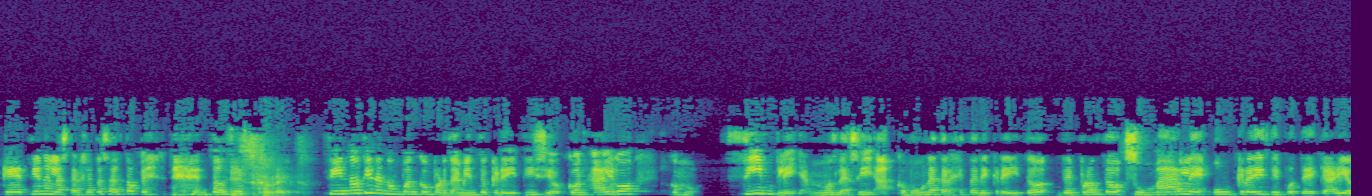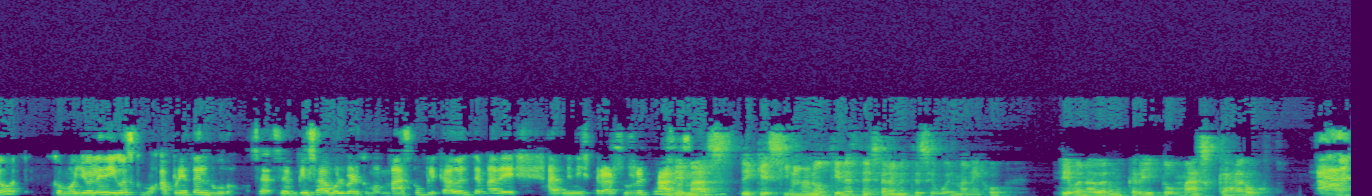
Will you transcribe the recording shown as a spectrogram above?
que tienen las tarjetas al tope. Entonces, si no tienen un buen comportamiento crediticio con algo como simple, llamémosle así, como una tarjeta de crédito, de pronto sumarle un crédito hipotecario como yo le digo, es como aprieta el nudo. O sea, se empieza a volver como más complicado el tema de administrar sus recursos. Además de que si no tienes necesariamente ese buen manejo, te van a dar un crédito más caro. Ah,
